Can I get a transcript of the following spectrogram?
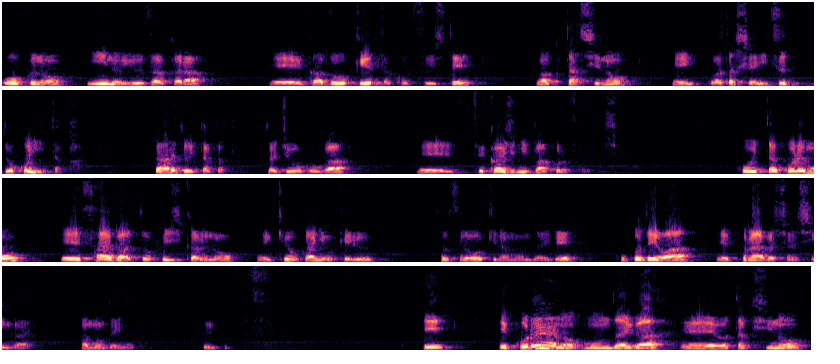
多くの任意のユーザーから画像検索を通じて私の、私がいつどこにいたか、誰といたかといった情報が世界中に暴露されてしまう。こういったこれもサイバーとフィジカルの境界における一つの大きな問題で、ここではプライバシーの侵害が問題になっているということです。で、これらの問題が私の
